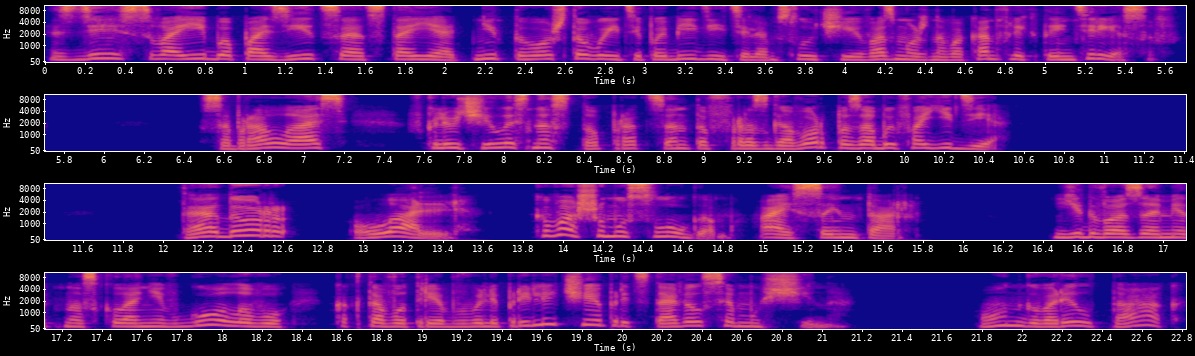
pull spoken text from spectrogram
Здесь свои бы позиции отстоять, не то что выйти победителем в случае возможного конфликта интересов. Собралась, включилась на сто процентов в разговор, позабыв о еде. «Теодор Лаль», к вашим услугам, Айса Интар. Едва заметно склонив голову, как того требовали приличия, представился мужчина. Он говорил так,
